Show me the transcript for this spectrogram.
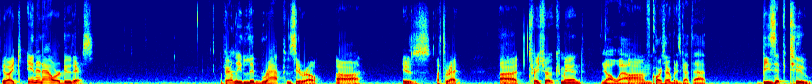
Be like, in an hour, do this. Apparently, libwrap zero uh, is a threat. Uh, traceroute command, Oh wow. Um, of course, everybody's got that. bzip2.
